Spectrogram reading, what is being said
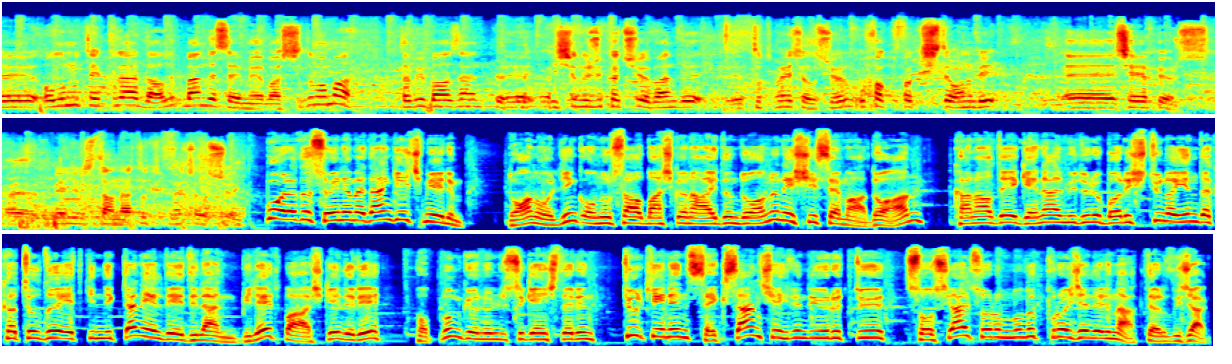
e, olumlu tepkiler de aldık. Ben de sevmeye başladım ama tabii bazen e, işin ucu kaçıyor. Ben de e, tutmaya çalışıyorum. Ufak ufak işte onu bir e, şey yapıyoruz. Belli bir standartta tutmaya çalışıyorum. Bu arada söylemeden geçmeyelim. Doğan Holding Onursal Başkanı Aydın Doğan'ın eşi Sema Doğan, Kanal D Genel Müdürü Barış Tünay'ın da katıldığı etkinlikten elde edilen bilet bağış geliri toplum gönüllüsü gençlerin Türkiye'nin 80 şehrinde yürüttüğü sosyal sorumluluk projelerine aktarılacak.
